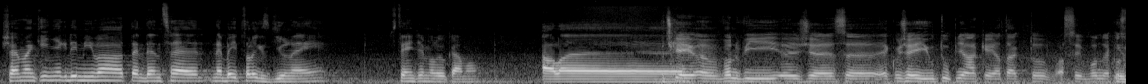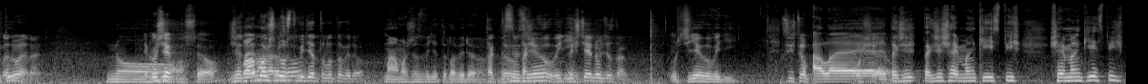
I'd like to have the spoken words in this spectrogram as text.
Šajmanky někdy mývá tendence nebejt tolik sdílnej. Stejně tě miluju, kámo. Ale... Počkej, eh, on ví, eh, že se, jakože je YouTube nějaký a tak, to asi on jako YouTube? sleduje, ne? No, Jakože asi jo. Že má možnost vidět tohleto video? Má možnost vidět tohle video. Tak to, Myslím tak si, že ho uvidí. Ještě jednou tě zdravím. Určitě ho uvidí. Musíš to Ale, takže, takže Shy Monkey je spíš, Shy Monkey je spíš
